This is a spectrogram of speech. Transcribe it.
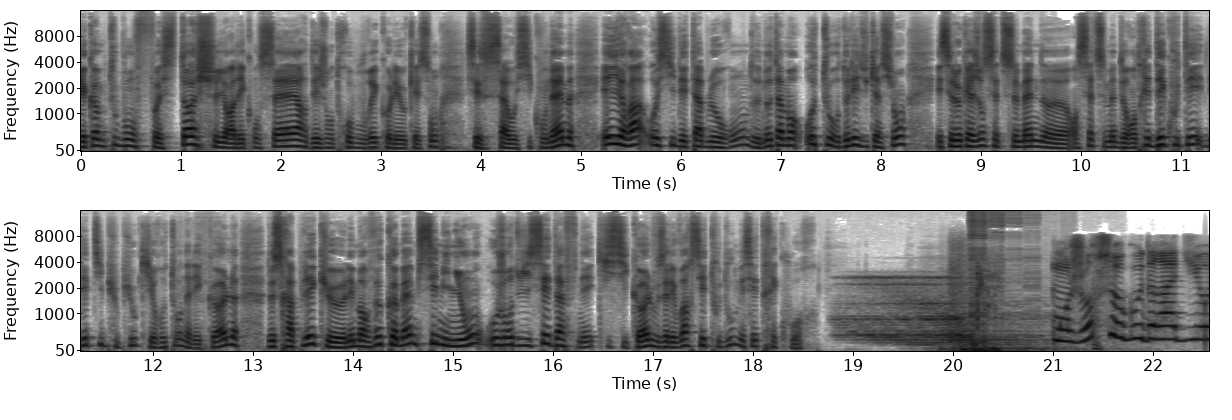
Et comme tout bon festoche, il y aura des concerts, des gens trop bourrés collés au caisson. C'est ça aussi qu'on aime. Et il y aura aussi des tables rondes, notamment autour de l'éducation. Et c'est l'occasion cette semaine, euh, en cette semaine de rentrée, d'écouter des petits piou qui retournent à l'école, de se rappeler que les morveux, quand même, c'est mignon. Aujourd'hui, c'est Daphné qui s'y colle. Vous allez voir, c'est tout doux, mais c'est très court. Bonjour So Good Radio.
